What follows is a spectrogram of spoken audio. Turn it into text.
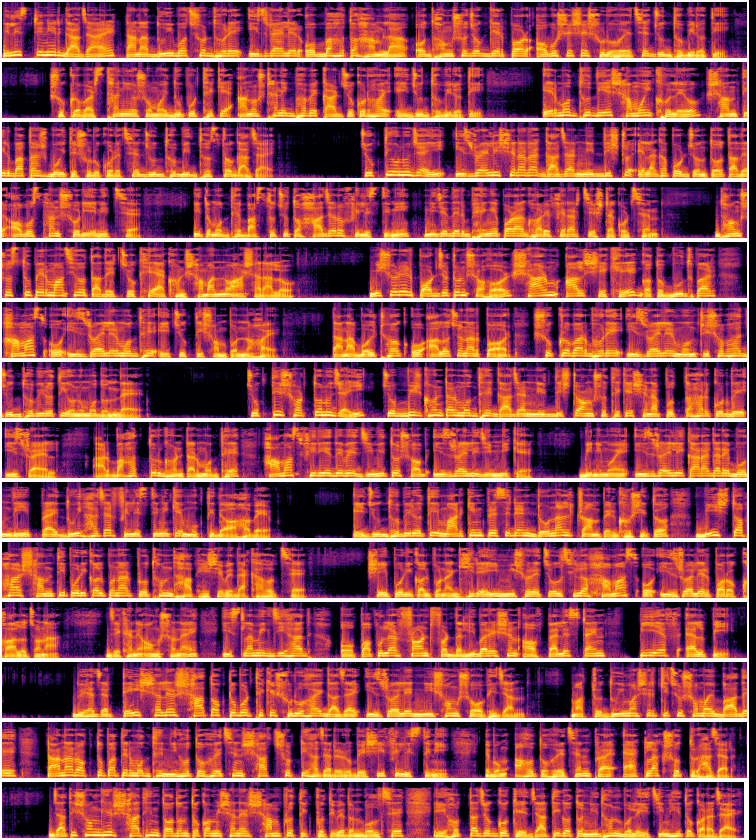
ফিলিস্তিনির গাজায় টানা দুই বছর ধরে ইসরায়েলের অব্যাহত হামলা ও ধ্বংসযজ্ঞের পর অবশেষে শুরু হয়েছে যুদ্ধবিরতি। শুক্রবার স্থানীয় সময় দুপুর থেকে আনুষ্ঠানিকভাবে কার্যকর হয় এই যুদ্ধবিরতি। এর মধ্য দিয়ে সাময়িক হলেও শান্তির বাতাস বইতে শুরু করেছে যুদ্ধবিধ্বস্ত গাজায়। চুক্তি অনুযায়ী ইসরায়েলি সেনারা গাজার নির্দিষ্ট এলাকা পর্যন্ত তাদের অবস্থান সরিয়ে নিচ্ছে। ইতোমধ্যে বাস্তুচ্যুত হাজারো ফিলিস্তিনি নিজেদের ভেঙে পড়া ঘরে ফেরার চেষ্টা করছেন। ধ্বংসস্তূপের মাঝেও তাদের চোখে এখন সামান্য আশার আলো। মিশরের পর্যটন শহর শার্ম আল শেখে গত বুধবার হামাস ও ইসরায়েলের মধ্যে এই চুক্তি সম্পন্ন হয়। টানা বৈঠক ও আলোচনার পর শুক্রবার ভোরে ইসরায়েলের মন্ত্রিসভা যুদ্ধবিরতি অনুমোদন দেয়। চুক্তির শর্ত অনুযায়ী চব্বিশ ঘণ্টার মধ্যে গাজার নির্দিষ্ট অংশ থেকে সেনা প্রত্যাহার করবে ইসরায়েল, আর বাহাত্তর ঘণ্টার মধ্যে হামাস ফিরিয়ে দেবে জীবিত সব ইসরায়েলি জিম্মিকে। বিনিময়ে ইসরায়েলি কারাগারে বন্দী প্রায় দুই হাজার ফিলিস্তিনিকে মুক্তি দেওয়া হবে। এই যুদ্ধবিরতি মার্কিন প্রেসিডেন্ট ডোনাল্ড ট্রাম্পের ঘোষিত বিশ দফা শান্তি পরিকল্পনার প্রথম ধাপ হিসেবে দেখা হচ্ছে। সেই পরিকল্পনা ঘিরেই মিশরে চলছিল হামাস ও ইসরায়েলের পরোক্ষ আলোচনা, যেখানে অংশ নেয় ইসলামিক জিহাদ ও Popular Front for the Liberation of Palestine, PFLP. দুই সালের সাত অক্টোবর থেকে শুরু হয় গাজায় ইসরায়েলের নৃশংস অভিযান। মাত্র দুই মাসের কিছু সময় বাদে টানা রক্তপাতের মধ্যে নিহত হয়েছেন সাতষট্টি হাজারেরও বেশি ফিলিস্তিনি এবং আহত হয়েছেন প্রায় এক লাখ সত্তর হাজার। জাতিসংঘের স্বাধীন তদন্ত কমিশনের সাম্প্রতিক প্রতিবেদন বলছে, এই হত্যাযজ্ঞকে জাতিগত নিধন বলেই চিহ্নিত করা যায়।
